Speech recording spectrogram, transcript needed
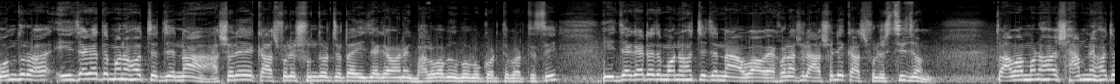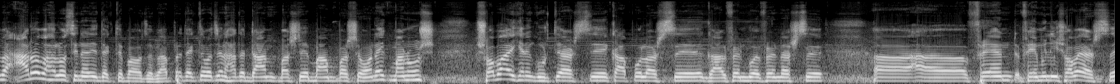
বন্ধুরা, এই জায়গাতে মনে হচ্ছে যে না, আসলে কাশফুলের সৌন্দর্যটা এই জায়গায় অনেক ভালোভাবে উপভোগ করতে পারতেছি। এই জায়গাটাতে মনে হচ্ছে যে না ওয়াও এখন আসলে আসলেই কাশফুলের সিজন তো আমার মনে হয় সামনে হয়তো আরও ভালো সিনারি দেখতে পাওয়া যাবে। আপনারা দেখতে পাচ্ছেন হাতে ডান পাশে, বাম পাশে অনেক মানুষ। সবাই এখানে ঘুরতে আসছে কাপল আসছে গার্লফ্রেন্ড বয়ফ্রেন্ড আসছে ফ্রেন্ড ফ্যামিলি সবাই আসছে।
